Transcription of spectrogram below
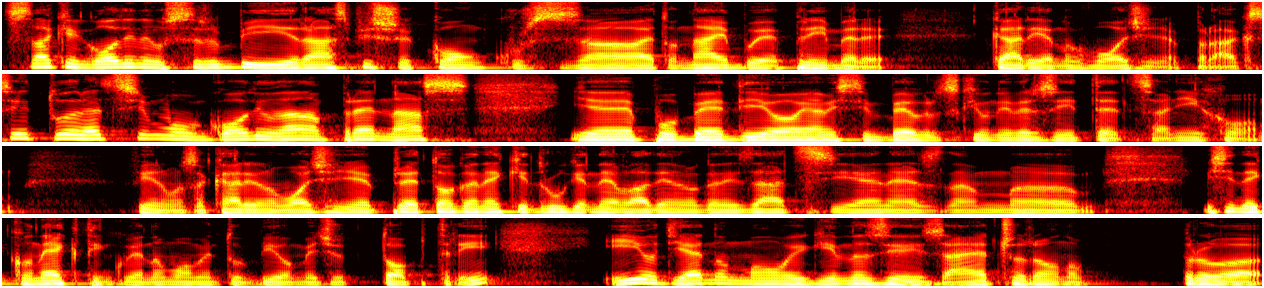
Svake godine u Srbiji raspiše konkurs za eto, najbolje primere karijernog vođenja prakse i tu recimo godinu dana pre nas je pobedio, ja mislim, Beogradski univerzitet sa njihovom firmom za karijerno vođenje, pre toga neke druge nevladine organizacije, ne znam, uh, mislim da je Connecting u jednom momentu bio među top 3 i odjednom ovoj gimnazije iz Zaječara, ono, prva,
